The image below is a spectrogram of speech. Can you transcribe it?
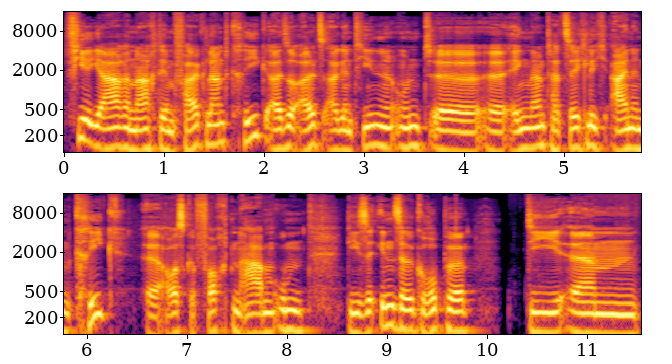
vier Jahre nach dem Falklandkrieg, also als Argentinien und äh, äh, England tatsächlich einen Krieg ausgefochten haben um diese Inselgruppe, die ähm,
